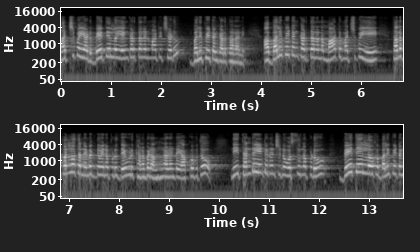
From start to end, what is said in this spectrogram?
మర్చిపోయాడు. బేతేల్లో ఏం కడతానని మాట ఇచ్చాడు? బలిపీఠం కడతానని. ఆ బలిపీఠం కడతానన్న మాట మర్చిపోయి తన పనిలో తన నిమగ్నమైనప్పుడు దేవుడు కనబడి అంటున్నాడంటే యాకోబుతో నీ తండ్రి ఇంటి నుంచి నువ్వు వస్తున్నప్పుడు బేతేల్లో ఒక బలిపీఠం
